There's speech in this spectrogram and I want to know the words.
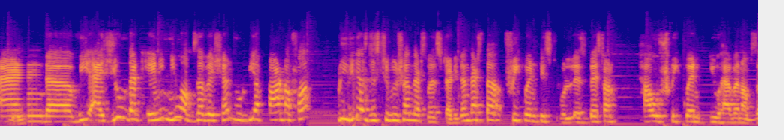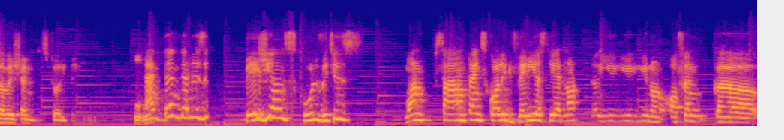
And uh, we assume that any new observation would be a part of a previous distribution that's well studied. And that's the frequentist rule, is based on how frequent you have an observation historically. Mm-hmm. And then there is a Bayesian school, which is one sometimes call it variously and not uh, you, you, you know often uh,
